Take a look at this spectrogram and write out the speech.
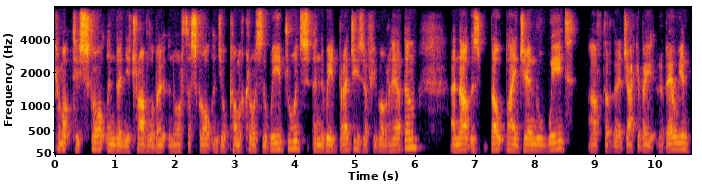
come up to Scotland and you travel about the north of Scotland, you'll come across the Wade roads and the Wade bridges, if you've ever heard them. And that was built by General Wade after the Jacobite rebellion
